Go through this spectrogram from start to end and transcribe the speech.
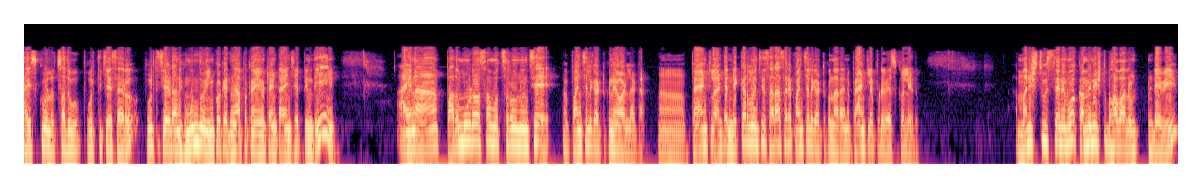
హై స్కూల్ చదువు పూర్తి చేశారు. పూర్తి చేయడానికి ముందు ఇంకొక జ్ఞాపకం ఏమిటంటే ఆయన చెప్పింది ఆయన పదమూడో సంవత్సరం నుంచే పంచెలు కట్టుకునేవాళ్ళట. ప్యాంట్లు అంటే నిక్కర్ల నుంచి సరాసరి పంచెలు కట్టుకున్నారు ఆయన. ప్యాంట్లు ఎప్పుడు వేసుకోలేదు. మనిషి చూస్తేనేమో కమ్యూనిస్ట్ భావాలు ఉండేవి.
